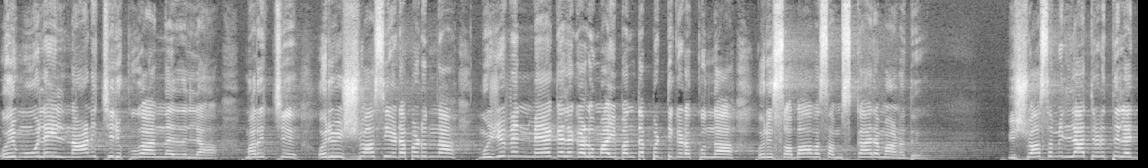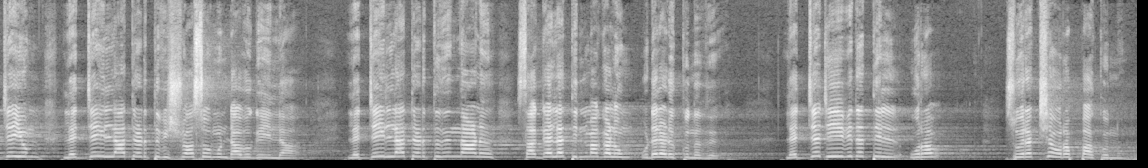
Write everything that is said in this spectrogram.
ഒരു മൂലയിൽ നാണിച്ചിരിക്കുക എന്നതല്ല. മറിച്ച് ഒരു വിശ്വാസി ഇടപെടുന്ന മുഴുവൻ മേഖലകളുമായി ബന്ധപ്പെട്ട് കിടക്കുന്ന ഒരു സ്വഭാവ സംസ്കാരമാണത്. വിശ്വാസമില്ലാത്തിടത്ത് ലജ്ജയും ലജ്ജയില്ലാത്തിടത്ത് വിശ്വാസവും ഉണ്ടാവുകയില്ല. ലജ്ജയില്ലാത്തിടത്ത് നിന്നാണ് സകല തിന്മകളും ഉടലെടുക്കുന്നത്. ലജ്ജ ജീവിതത്തിൽ ഉറ സുരക്ഷ ഉറപ്പാക്കുന്നു.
